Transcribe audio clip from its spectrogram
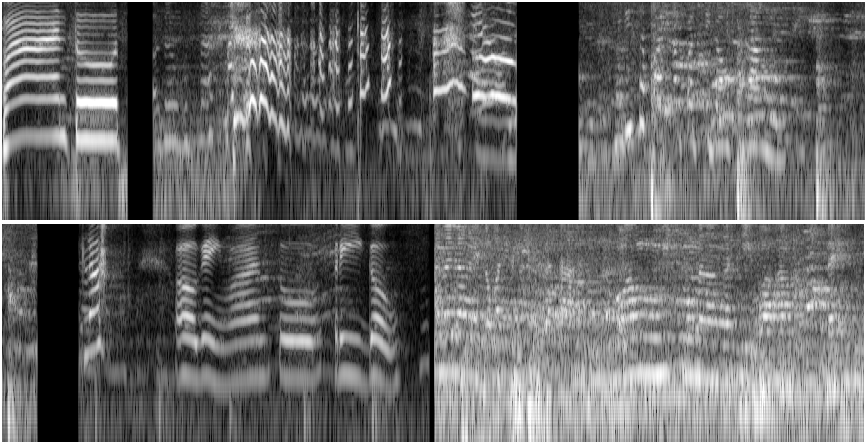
One, two, Hindi sapat ang pagsigaw sa hangin. Okay, one, two, three, go! Ano lang ang edukasyon ng kabataan? Kung ang mismong nangangasiwa ang dahil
